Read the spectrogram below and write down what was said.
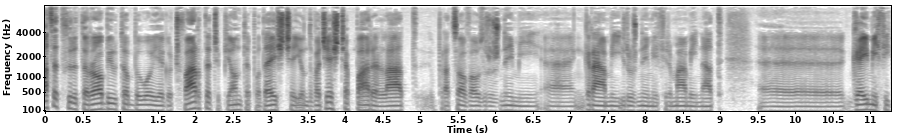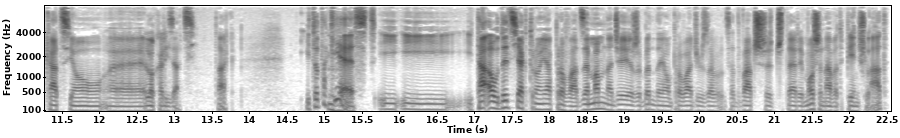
Facet, który to robił, to było jego czwarte czy piąte podejście i on dwadzieścia parę lat pracował z różnymi e, grami i różnymi firmami nad e, gamifikacją e, lokalizacji, tak? I to tak mhm. jest. I, i, I ta audycja, którą ja prowadzę, mam nadzieję, że będę ją prowadził za, za 2, 3, 4, może nawet 5 lat.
